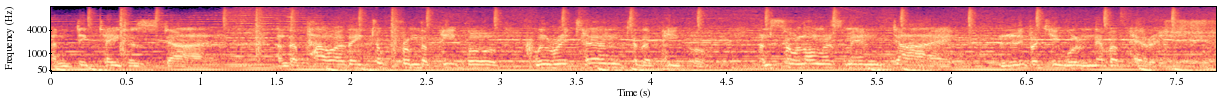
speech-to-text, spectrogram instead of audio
and dictators die, and the power they took from the people will return to the people. And so long as men die, liberty will never perish.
